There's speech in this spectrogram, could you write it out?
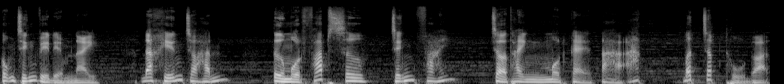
Cũng chính vì điểm này đã khiến cho hắn từ một pháp sư chính phái trở thành một kẻ tà ác, bất chấp thủ đoạn.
